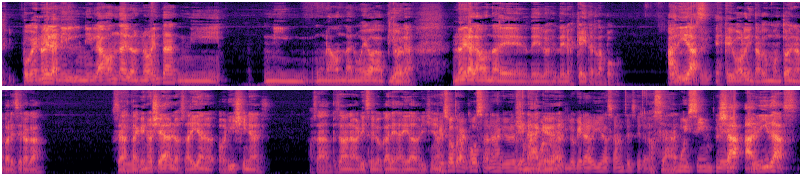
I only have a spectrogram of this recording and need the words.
Porque no era ni, ni la onda de los 90 ni, ni una onda nueva piola. No era la onda de, de los, de los skaters tampoco. Adidas Sí. Skateboarding tardó un montón en aparecer acá. O sea, Sí, hasta bueno. que no llegaron los Adidas Originals. O sea, empezaban a abrirse locales de Adidas Originals. es otra cosa, nada que ver. Que Yo me nada que acuerdo ver. Lo que era Adidas antes era O sea, muy simple. Ya. Adidas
